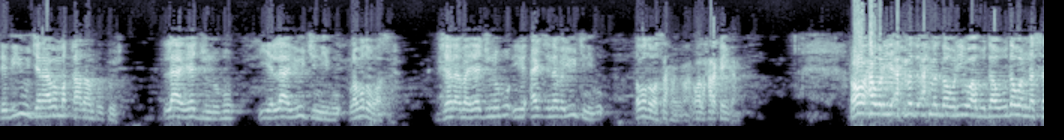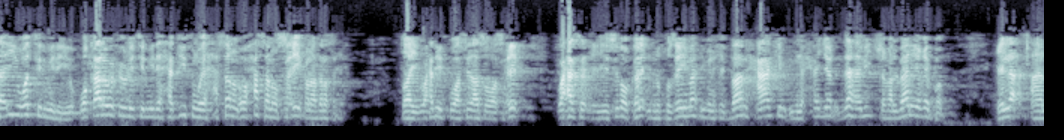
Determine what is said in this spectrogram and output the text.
dee biyuhu janaabo ma qaadaan buu ku yidhi. Laa yajnubu iyo laa yujnibu labadu waa sax. Janaba yajnubu iyo ajnaba yujnibu labadu waa sax waa la xarakayn kara rawa waxaa wariyey axmedu axmed baa wariyey wa abu daawuuda wannasaa'iyu watirmidiyu wa qaala wuxuu yihi tirmidi xadiidun way xasanun oo xasanun saxiixun haddana saxiix. Ayib xadiidku waa sidaasoo waa saxiix. Waxaa saxiixiyey sidoo kale ibnu khusayma ibnu xibbaan xaakim ibnu xajar dahabi sheekh albani iyo keyrkood cillo aan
